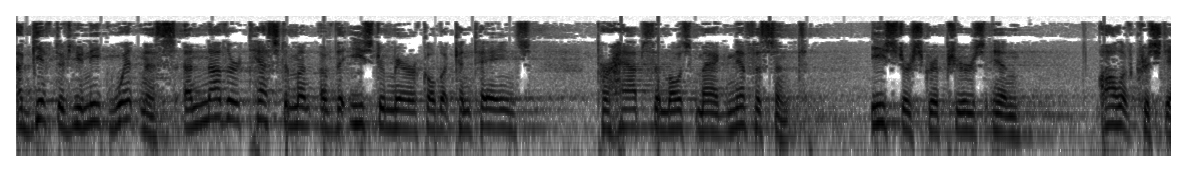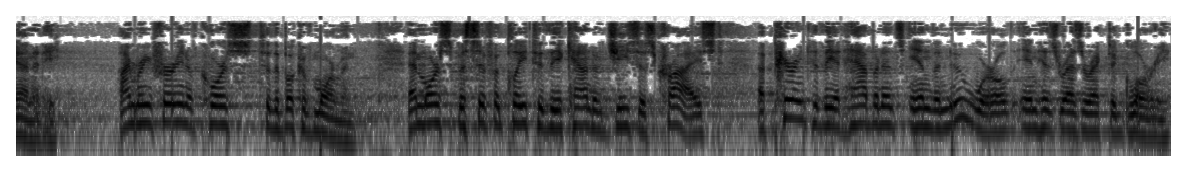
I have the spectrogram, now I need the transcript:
a gift of unique witness, another testament of the Easter miracle that contains perhaps the most magnificent Easter scriptures in all of Christianity. I'm referring, of course, to the Book of Mormon, and more specifically to the account of Jesus Christ appearing to the inhabitants in the New World in his resurrected glory.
